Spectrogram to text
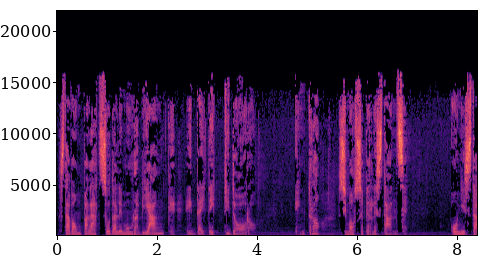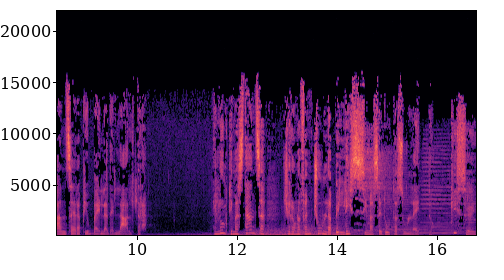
stava un palazzo dalle mura bianche e dai tetti d'oro. Entrò, si mosse per le stanze. Ogni stanza era più bella dell'altra. Nell'ultima stanza c'era una fanciulla bellissima seduta sul letto. Chi sei?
